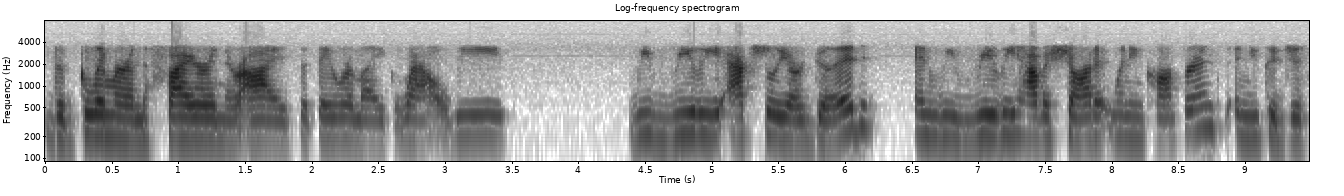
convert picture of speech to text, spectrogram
the glimmer and the fire in their eyes that they were like, wow, we we really actually are good and we really have a shot at winning conference and you could just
